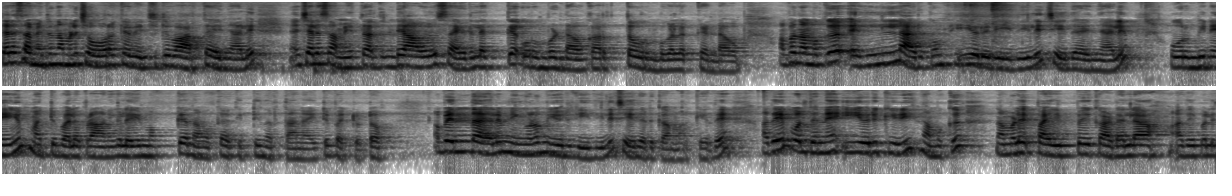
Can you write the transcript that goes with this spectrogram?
ചില സമയത്ത് നമ്മൾ ചോറൊക്കെ വെച്ചിട്ട് വാർത്ത് കഴിഞ്ഞാൽ ചില സമയത്ത് അതിന്റെ ആ ഒരു സൈഡിലൊക്കെ ഉറുമ്പുണ്ടാവും കറുത്ത ഉറുമ്പുകളൊക്കെ ഉണ്ടാവും. അപ്പോൾ നമുക്ക് എല്ലാവർക്കും ഈ ഒരു രീതിയിൽ ചെയ്തു കഴിഞ്ഞാൽ ഉറുമ്പിനെയും മറ്റു പല പ്രാണികളെയും ഒക്കെ നമുക്ക് കിട്ടി നിർത്താനായിട്ട് പറ്റും കേട്ടോ അപ്പോൾ എന്തായാലും നിങ്ങളും ഈ ഒരു രീതിയിൽ ചെയ്തെടുക്കാൻ മറക്കരുത്. അതേപോലെ തന്നെ ഈ ഒരു കിഴി നമുക്ക് നമ്മൾ പരിപ്പ് കടല അതേപോലെ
